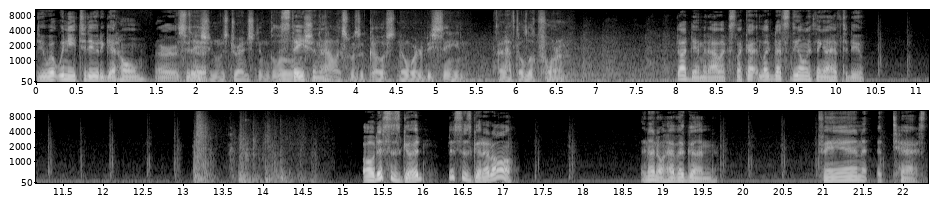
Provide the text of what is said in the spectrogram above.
do what we need to do to get home or The station was drenched in gloom. station, Alex was a ghost, nowhere to be seen. I'd have to look for him. God damn it, Alex! Like I, like that's the only thing I have to do. Oh, this is good. This is good at all. And I don't have a gun. Fantastic.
